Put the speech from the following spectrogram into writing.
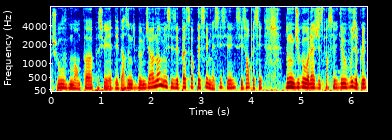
je vous mens pas parce qu'il y a des personnes qui peuvent me dire oh non mais c'est pas sur PC mais si c'est sur PC donc du coup voilà j'espère que cette vidéo vous a plu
